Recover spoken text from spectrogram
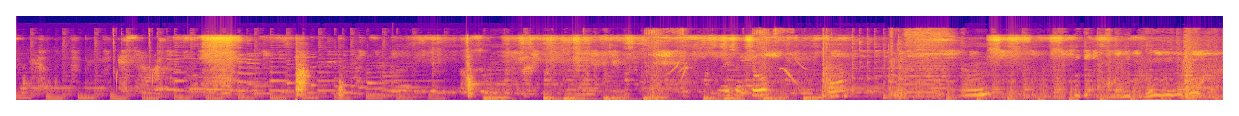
Nice and short. Yeah. Mm.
